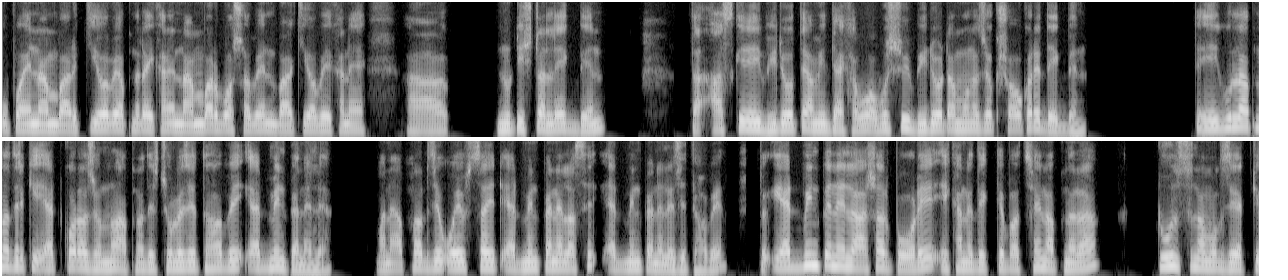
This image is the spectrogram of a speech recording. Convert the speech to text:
উপায় নাম্বার কীভাবে আপনারা এখানে নাম্বার বসাবেন বা কীভাবে এখানে নোটিশটা লিখবেন। তা আজকের এই ভিডিওতে আমি দেখাবো। অবশ্যই ভিডিওটা মনোযোগ সহকারে দেখবেন। তো এইগুলো আপনাদেরকে অ্যাড করার জন্য আপনাদের চলে যেতে হবে অ্যাডমিন প্যানেলে। মানে আপনার যে ওয়েবসাইট অ্যাডমিন প্যানেল আছে, অ্যাডমিন প্যানেলে যেতে হবে। তো অ্যাডমিন প্যানেলে আসার পরে এখানে দেখতে পাচ্ছেন আপনারা টুলস নামক যে একটি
